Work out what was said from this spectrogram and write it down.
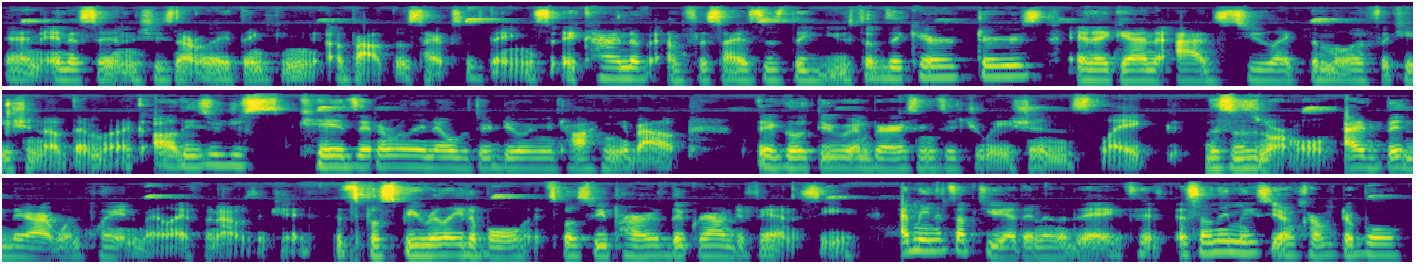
and innocent and she's not really thinking about those types types of things. It kind of emphasizes the youth of the characters and again adds to like the modification of them. Like, oh, these are just kids. They don't really know what they're doing or talking about they go through embarrassing situations. Like, this is normal. I've been there at one point in my life when I was a kid. It's supposed to be relatable. It's supposed to be part of the grounded fantasy. I mean, it's up to you at the end of the day. If, it, if something makes you uncomfortable,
